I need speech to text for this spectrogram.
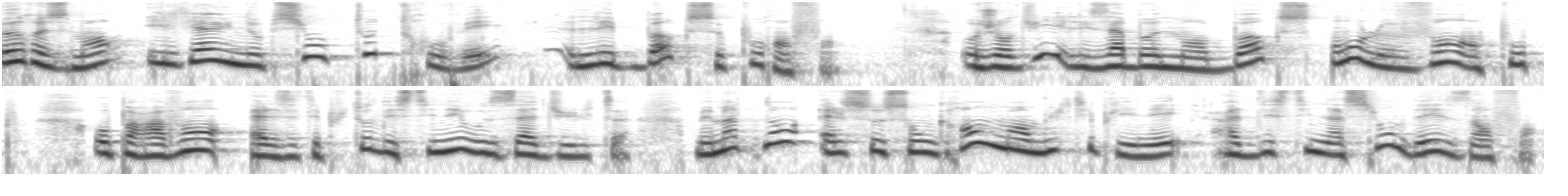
Heureusement, il y a une option toute trouvée, les box pour enfants. Aujourd'hui, les abonnements box ont le vent en poupe. Auparavant, elles étaient plutôt destinées aux adultes, mais maintenant, elles se sont grandement multipliées à destination des enfants.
